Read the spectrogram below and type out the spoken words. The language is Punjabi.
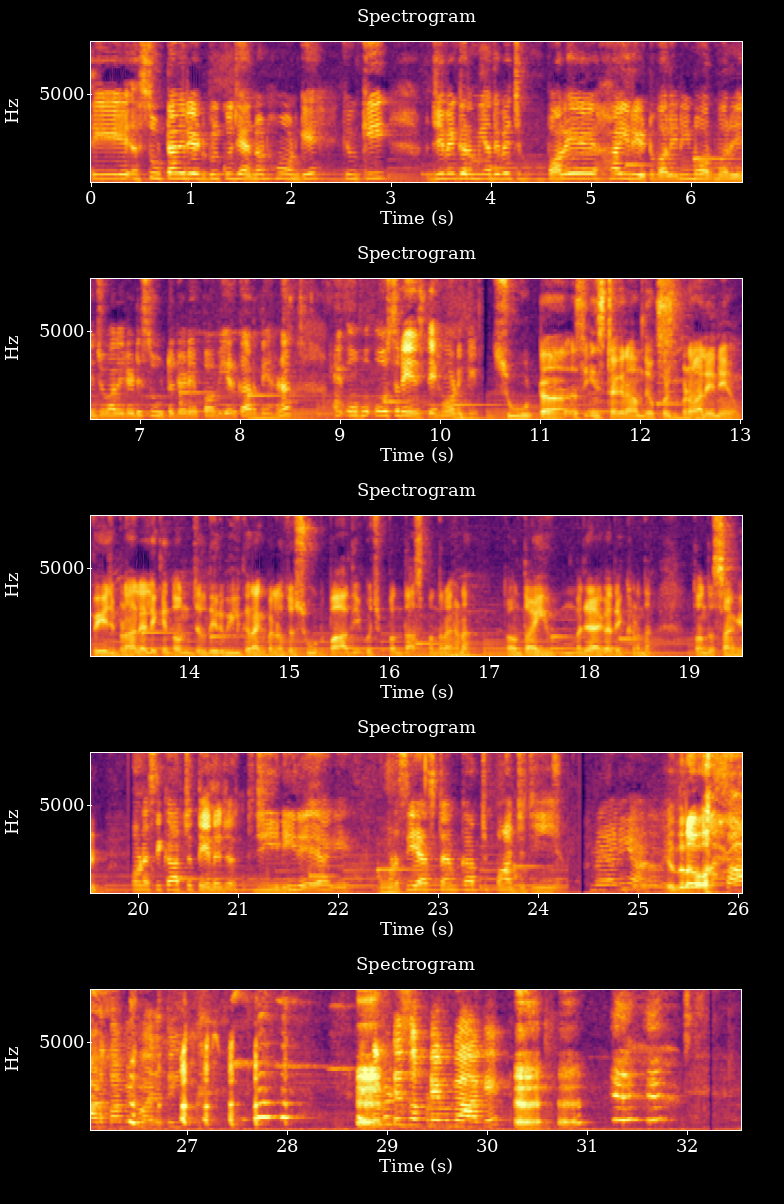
ਤੇ ਸੂਟਾਂ ਦੇ ਰੇਟ ਬਿਲਕੁਲ ਜੈਨੂਨ ਹੋਣਗੇ ਕਿਉਂਕਿ ਜਿਵੇਂ ਗਰਮੀਆਂ ਦੇ ਵਿੱਚ ਬਾਲੇ ਹਾਈ ਰੇਟ ਵਾਲੇ ਨਹੀਂ ਨਾਰਮਲ ਰੇਂਜ ਵਾਲੇ ਜਿਹੜੇ ਸੂਟ ਜਿਹੜੇ ਆਪਾਂ ਵੇਅਰ ਕਰਦੇ ਹਾਂ ਹਨਾ ਵੀ ਉਹ ਉਸ ਰੇਂਜ ਦੇ ਹੋਣਗੇ। ਸੂਟ ਅਸੀਂ ਇੰਸਟਾਗ੍ਰam ਦੇ ਉੱਪਰ ਵੀ ਬਣਾ ਲਏ ਨੇ ਪੇਜ ਬਣਾ ਲਿਆ ਲੇਕਿਨ ਤੁਹਾਨੂੰ ਜਲਦੀ ਰਿਵੀਲ ਕਰਾਂਗੇ ਪਹਿਲਾਂ ਉੱਥੇ ਸੂਟ ਪਾ ਦੀ ਕੁਝ 10 15 ਹੈ ਨਾ ਤੁਹਾਨੂੰ ਤਾਂ ਹੀ ਮਜ਼ਾ ਆਏਗਾ ਦੇਖਣ ਦਾ ਤੁਹਾਨੂੰ ਦੱਸਾਂਗੇ। ਹੁਣ ਅਸੀਂ ਘਰ 'ਚ ਤਿੰਨ ਜ- ਨਹੀਂ ਰਹੇ ਹੈਗੇ ਹੁਣ ਅਸੀਂ ਇਸ ਟਾਈਮ ਘਰ 'ਚ ਪੰਜ ਜੀ ਆ ਮੈਂ ਨਹੀਂ ਆਣਾ ਇਧਰ ਆਓ। ਸਾੜਤਾ ਮੈਨੂੰ ਅੱਜ ਤੇ ਐਡੇ ਵੱਡੇ ਸੁਪਨੇ ਵਗਾ ਕੇ।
